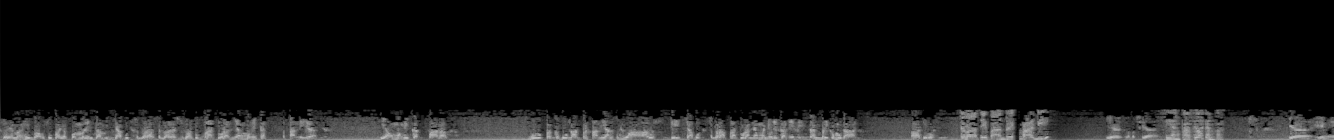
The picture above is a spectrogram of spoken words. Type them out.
saya menghimbau supaya pemerintah mencabut segala segala sesuatu peraturan yang mengikat petani ya, yang mengikat para buruh perkebunan, pertanian semua harus dicabut segera peraturan yang menyulitkan ini dan beri kemudahan. Aduh. Terima kasih Pak Andre. Pak Adi. Ya, selamat siang. Siang Pak. Silakan Pak. Ya, ini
